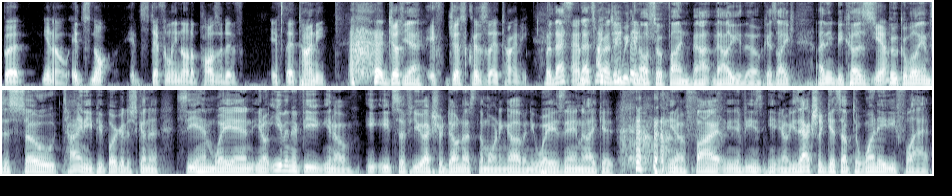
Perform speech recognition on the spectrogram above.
But you know, it's not. It's definitely not a positive if they're tiny. just Yeah. if just because they're tiny. But that's Um, that's where I, I think we can also find ba- value though, because like I think because Yeah. Pooka Williams is so tiny, people are just gonna see him weigh in. You know, even if he you know eats a few extra donuts the morning of, and he weighs in like at you know five. If he's you know he's actually gets up to 180 flat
